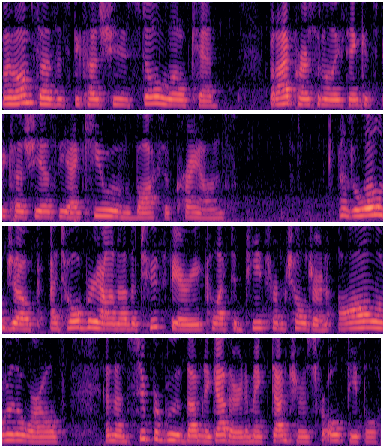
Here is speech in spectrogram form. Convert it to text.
My mom says it's because she's still a little kid, but I personally think it's because she has the IQ of a box of crayons. As a little joke, I told Brianna the tooth fairy collected teeth from children all over the world and then superglued them together to make dentures for old people.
